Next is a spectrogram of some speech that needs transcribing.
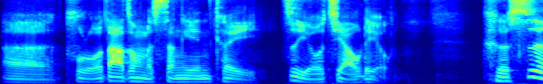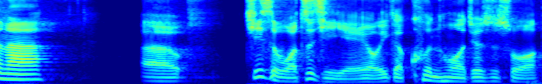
呃普罗大众的声音可以自由交流。可是呢，呃，其实我自己也有一个困惑，就是说，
